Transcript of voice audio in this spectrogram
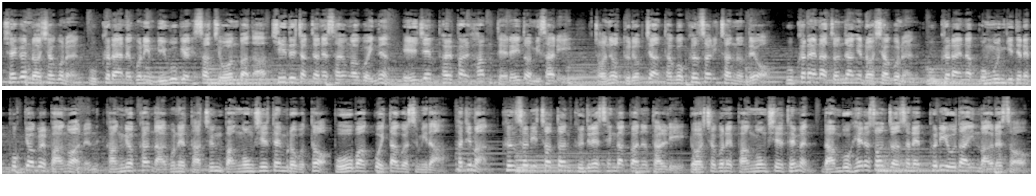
최근 러시아군은 우크라이나군이 미국에게서 지원받아 SEAD 작전에 사용하고 있는 AGM-88 HARM 대레이더 미사일이 전혀 두렵지 않다고 큰 소리 쳤는데요. 우크라이나 전장의 러시아군은 우크라이나 공군기들의 폭격을 방어하는 강력한 아군의 다층 방공 시스템으로부터 보호받고 있다고 했습니다. 하지만 큰소리 쳤던 그들의 생각과는 달리 러시아군의 방공 시스템은 남부 헤르손 전선의 프리우다인 마을에서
